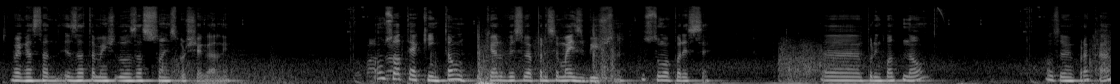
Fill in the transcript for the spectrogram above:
Você vai gastar exatamente duas ações pra chegar ali. Vamos só até aqui então. Quero ver se vai aparecer mais bichos, né? Costuma aparecer. Ah, por enquanto não. Você vem pra cá.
